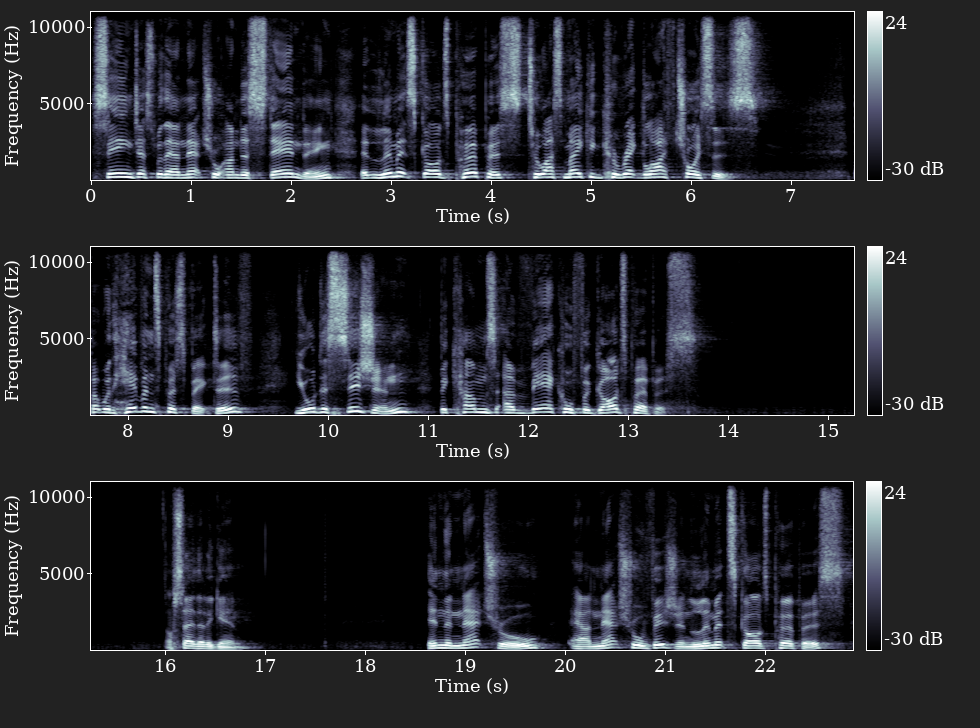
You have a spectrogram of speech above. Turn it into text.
seeing just with our natural understanding, it limits God's purpose to us making correct life choices. But with heaven's perspective, your decision becomes a vehicle for God's purpose. I'll say that again. In the natural, our natural vision limits God's purpose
